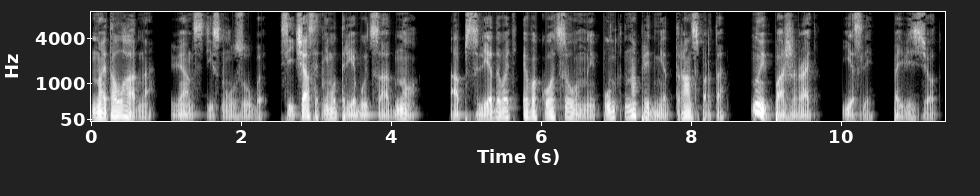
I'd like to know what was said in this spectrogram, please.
Но это ладно, Виан стиснул зубы. Сейчас от него требуется одно – обследовать эвакуационный пункт на предмет транспорта, ну и пожрать, если повезет.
